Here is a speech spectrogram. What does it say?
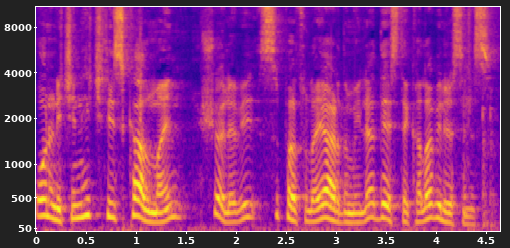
Onun için hiç risk almayın. Şöyle bir spatula yardımıyla destek alabilirsiniz.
